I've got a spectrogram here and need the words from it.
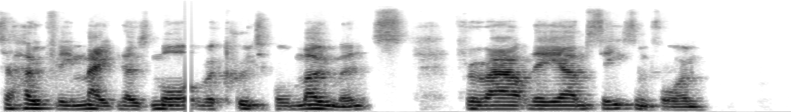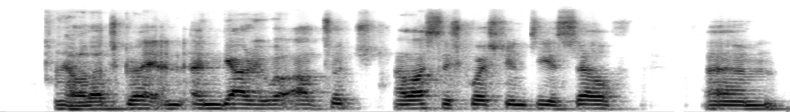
to hopefully make those more recruitable moments throughout the um, season for him. No, that's great. And and Garry, well, I'll touch. I'll ask this question to yourself. Um,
